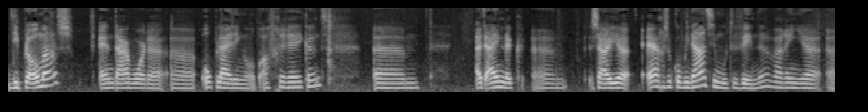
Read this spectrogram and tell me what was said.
diploma's. En daar worden uh, opleidingen op afgerekend. Um, uiteindelijk um, zou je ergens een combinatie moeten vinden... waarin je uh,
